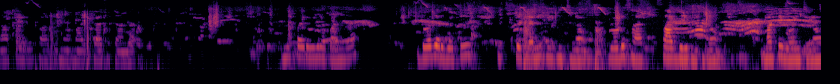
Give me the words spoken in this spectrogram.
నా పేరు ఫాతిమా మాది కాచితాండ ముప్పై రోజుల పండ డోజర్ పెట్టి పిచ్చి చెట్లన్నీ పీకించినాం రోడ్డు సా సాగు చేయించినాం. మట్టి పోయించినాం.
